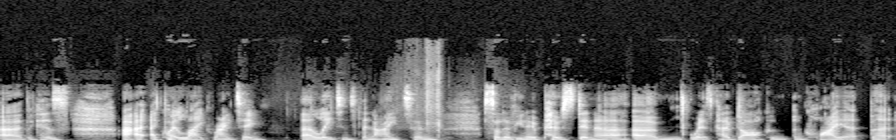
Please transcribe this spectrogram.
uh, because I, I, quite like writing uh, late into the night and sort of, you know, post dinner um, when it's kind of dark and, and, quiet. But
